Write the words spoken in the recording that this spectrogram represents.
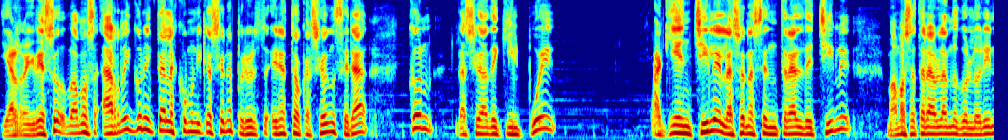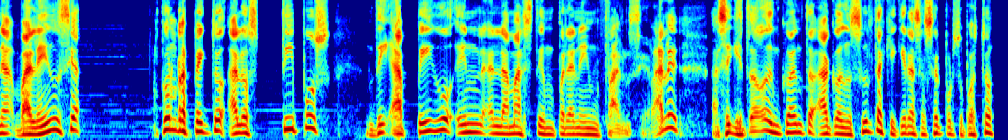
Y al regreso vamos a reconectar las comunicaciones, pero en esta ocasión será con la ciudad de Quilpué, aquí en Chile, en la zona central de Chile. Vamos a estar hablando con Lorena Valencia, con respecto a los tipos apego en la más temprana infancia, ¿vale? Así que todo en cuanto a consultas que quieras hacer, por supuesto,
